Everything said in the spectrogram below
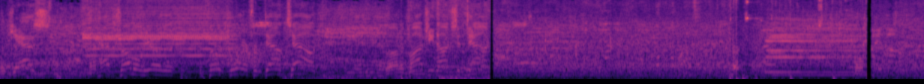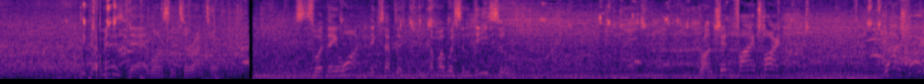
The Jazz have had trouble here in the, the third quarter from downtown. But Agbaji knocks it down. His dad once in Toronto. This is what they want. Knicks have to come up with some D soon. Brunson finds Hart. Josh Hart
